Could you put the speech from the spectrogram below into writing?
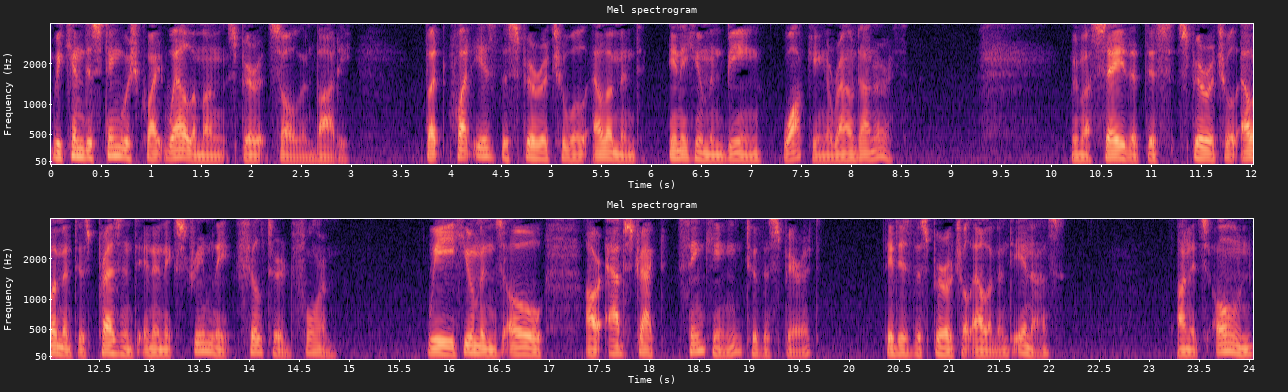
We can distinguish quite well among spirit, soul, and body. But what is the spiritual element in a human being walking around on earth? We must say that this spiritual element is present in an extremely filtered form. We humans owe our abstract thinking to the spirit. It is the spiritual element in us. On its own,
